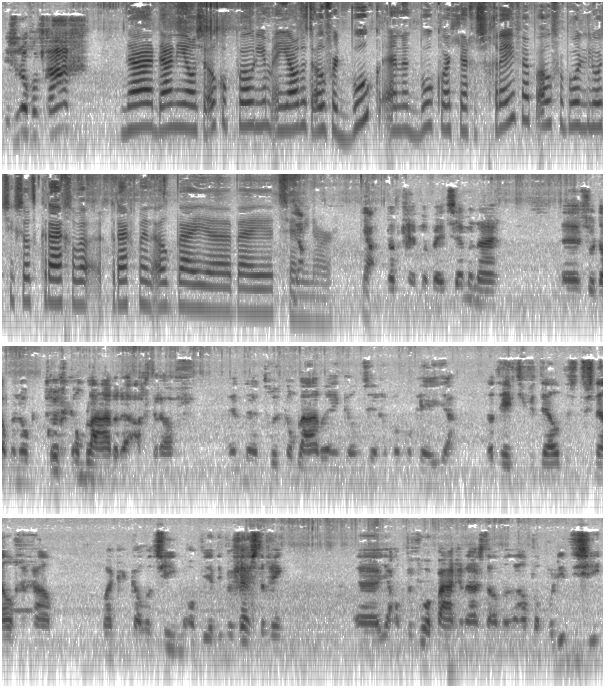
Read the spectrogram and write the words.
is er nog een vraag? Ja, Daniel is ook op het podium en je had het over het boek. En het boek wat jij geschreven hebt over Body Logics, dat krijgen we, krijgt men ook bij, bij het seminar. Ja, ja, dat krijgen we bij het seminar. zodat men ook terug kan bladeren achteraf. En terug kan bladeren en kan zeggen van oké, okay, ja, dat heeft hij verteld, het is te snel gegaan. Maar ik kan het zien op weer die bevestiging. Uh, ja, op de voorpagina staan een aantal politici.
